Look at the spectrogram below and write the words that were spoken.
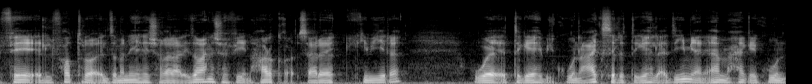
في الفترة الزمنية اللي هي شغالة عليه زي ما إحنا شايفين حركة سعرية كبيرة واتجاه بيكون عكس الاتجاه القديم يعني أهم حاجة يكون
